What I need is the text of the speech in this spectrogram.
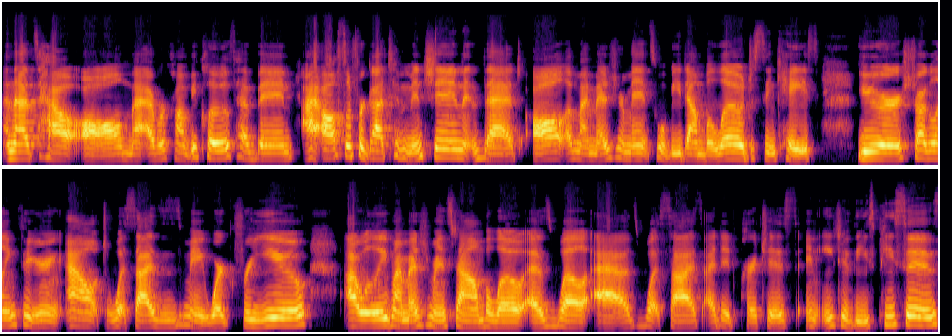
and that's how all my Abercrombie clothes have been. I also forgot to mention that all of my measurements will be down below just in case you're struggling figuring out what sizes may work for you. I will leave my measurements down below as well as what size I did purchase in each of these pieces.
